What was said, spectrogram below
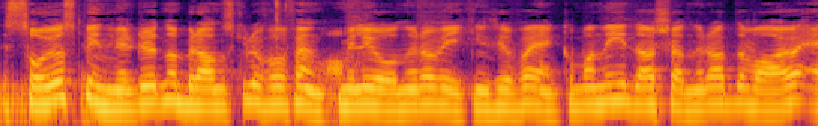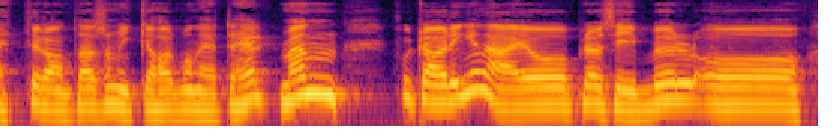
Det så jo spinnvilt ut når Brann skulle få 15 millioner og Viking skulle få 1,9. Da skjønner du at det var jo et eller annet her som ikke harmonerte helt. Men forklaringen er jo plausibel, og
